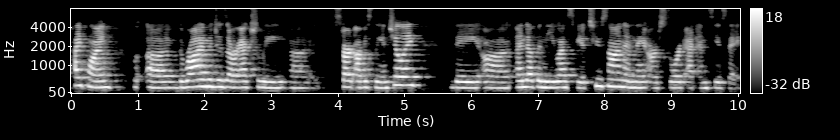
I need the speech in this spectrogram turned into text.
pipeline, uh, the raw images are actually uh, start obviously in Chile. They uh, end up in the US via Tucson and they are stored at NCSA.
